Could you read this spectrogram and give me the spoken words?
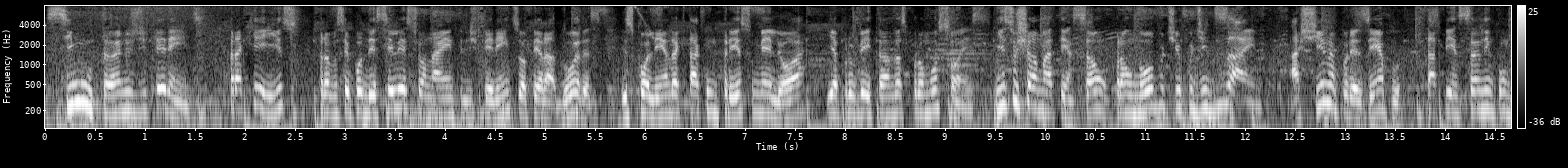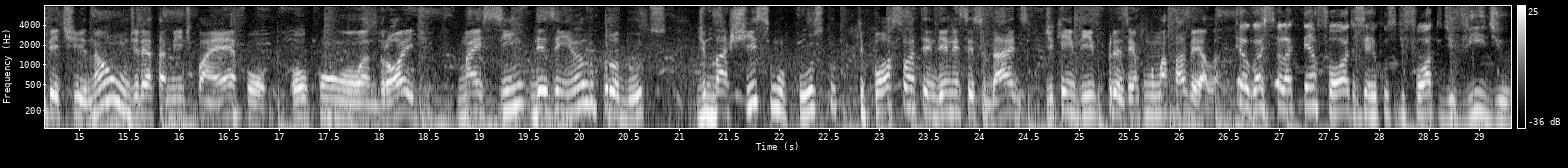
simultâneos diferentes. Para que isso? Para você poder selecionar entre diferentes operadoras, escolhendo a que está com preço melhor e aproveitando as promoções. Isso chama atenção para um novo tipo de design. A China, por exemplo, está pensando em competir não diretamente com a Apple ou com o Android, mas sim desenhando produtos de baixíssimo custo que possam atender necessidades de quem vive, por exemplo, numa favela. Eu gosto de celular que tenha foto, esse recurso de foto, de vídeo.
